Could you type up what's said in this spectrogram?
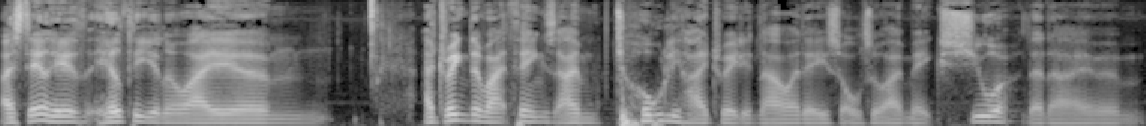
I stay he- healthy, you know. I um, I drink the right things. I'm totally hydrated nowadays. Also, I make sure that I. Um,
